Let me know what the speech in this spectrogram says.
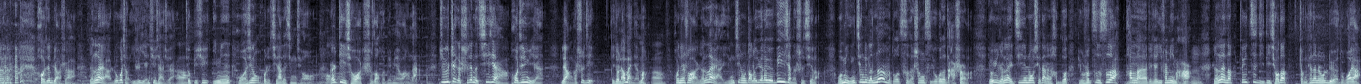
霍金表示啊，人类啊，如果想一直延续下去啊啊，就必须移民火星或者其他的星球，而地球啊，迟早会被灭亡的。至于这个时间的期限啊，霍金预言两个世纪，也就两百年嘛。嗯，霍金说啊，人类啊已经进入到了越来越危险的时期了。我们已经经历了那么多次的生死攸关的大事儿了。由于人类基因中携带了很多，比如说自私啊、贪婪啊这些遗传密码，嗯，人类呢对于自己地球的整天的那种掠夺呀，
